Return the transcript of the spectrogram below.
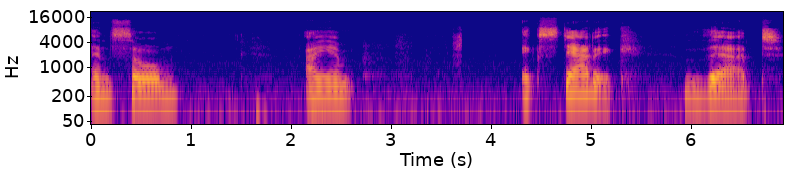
And so I am ecstatic that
